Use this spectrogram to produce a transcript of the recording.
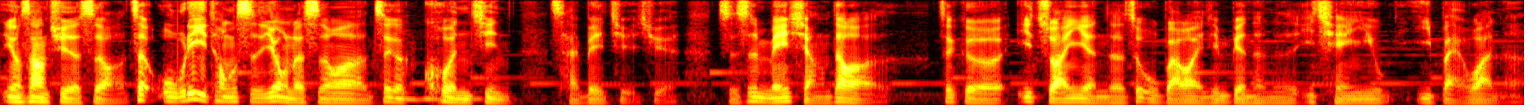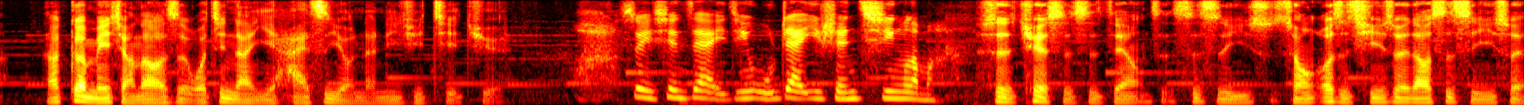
用上去的时候，这武力同时用的时候，这个困境才被解决。只是没想到，这个一转眼的这五百万已经变成了一千一一百万了。那更没想到的是，我竟然也还是有能力去解决。哇，所以现在已经无债一身轻了嘛？是，确实是这样子。四十一岁，从二十七岁到四十一岁，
